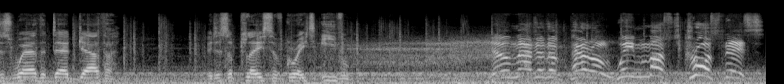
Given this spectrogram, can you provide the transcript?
is where the dead gather. It is a place of great evil. No matter the peril, we must cross this!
